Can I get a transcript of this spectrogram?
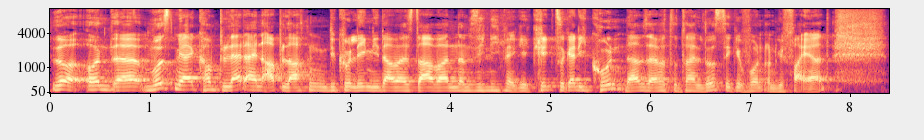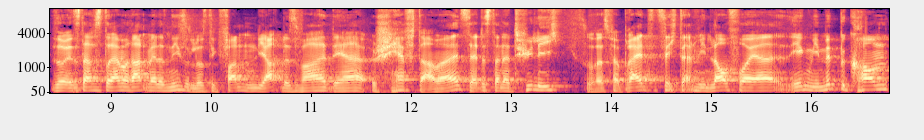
So, und äh, mussten mir halt komplett einen ablachen. Die Kollegen, die damals da waren, haben sich nicht mehr gekriegt. Sogar die Kunden haben es einfach total lustig gefunden und gefeiert. So, jetzt darfst du dreimal raten, wer das nicht so lustig fand. Und ja, das war der Chef damals. Der hat es dann natürlich, sowas verbreitet sich dann wie ein Lauffeuer, irgendwie mitbekommen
